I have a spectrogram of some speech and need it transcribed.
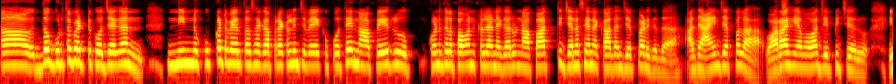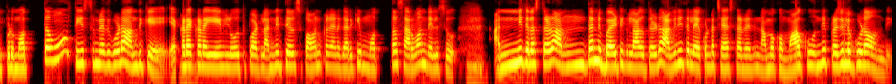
ఆ దో గుర్తుపెట్టుకో జగన్ నిన్ను కుక్కట వేలతో సగా ప్రకటించి వేయకపోతే నా పేరు కొణిదెల పవన్ కళ్యాణ్ గారు నా పార్టీ జనసేన కాదని చెప్పాడు కదా. అది ఆయన చెప్పలా? వారాహి అమ్మవారు చెప్పించారు ఇప్పుడు మొత్తము తీస్తుండేది కూడా అందుకే. ఎక్కడెక్కడ ఏం లోతుపాట్లు అన్ని తెలుసు. పవన్ కళ్యాణ్ గారికి మొత్తం సర్వం తెలుసు. అన్ని తెలుస్తాడు. అందరిని బయటికి లాగుతాడు. అవినీతి లేకుండా చేస్తాడు అనేది నమ్మకం. మాకు ఉంది ప్రజలకు కూడా ఉంది.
